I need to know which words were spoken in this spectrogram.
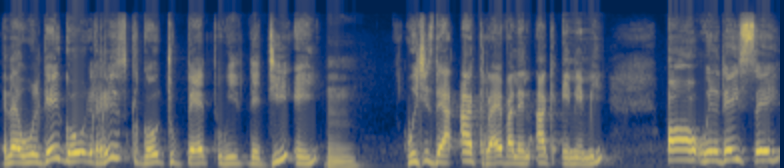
And then will they go risk go to bed with the DA, mm. which is their arch rival and arch enemy? Or will they say,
